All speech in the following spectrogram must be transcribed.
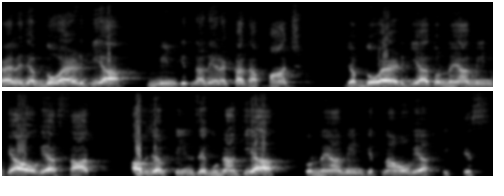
पहले जब दो ऐड किया मीन कितना दे रखा था? पाँच। जब दो ऐड किया तो नया मीन क्या हो गया? सात। अब जब तीन से गुना किया तो नया मीन कितना हो गया? इक्कीस।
